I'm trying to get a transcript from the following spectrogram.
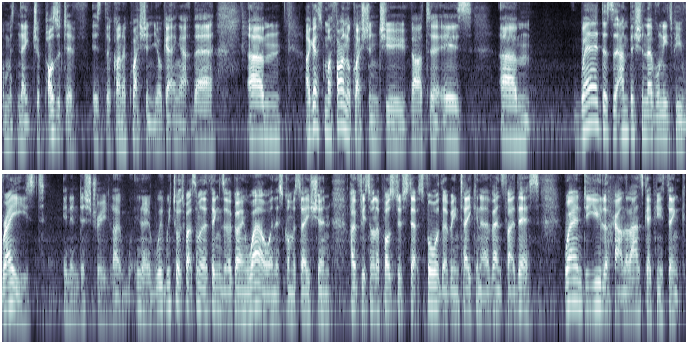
almost nature positive? Is the kind of question you're getting at there. Um, I guess my final question to you, Wouter, is um, where does the ambition level need to be raised in industry? Like, you know, we, we talked about some of the things that are going well in this conversation. Hopefully, some of the positive steps forward that have been taken at events like this. When do you look out in the landscape and you think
